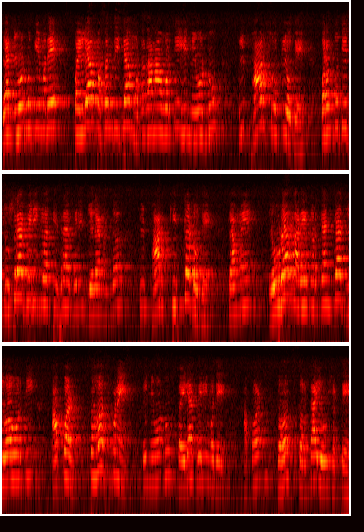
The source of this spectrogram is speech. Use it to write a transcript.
या निवडणुकीमध्ये पहिल्या पसंतीच्या मतदानावरती ही निवडणूक ही फार सोपी होते परंतु ती दुसऱ्या फेरी किंवा तिसऱ्या फेरीत गेल्यानंतर ती फार किचकट होते. त्यामुळे एवढ्या कार्यकर्त्यांच्या जीवावरती आपण सहजपणे ही निवडणूक पहिल्या फेरीमध्ये आपण सहज करता येऊ शकते.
